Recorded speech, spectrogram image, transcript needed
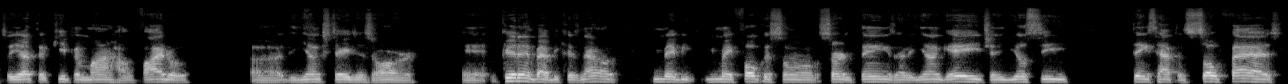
so you have to keep in mind how vital uh, the young stages are, and good and bad, because now you may be you may focus on certain things at a young age, and you'll see things happen so fast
